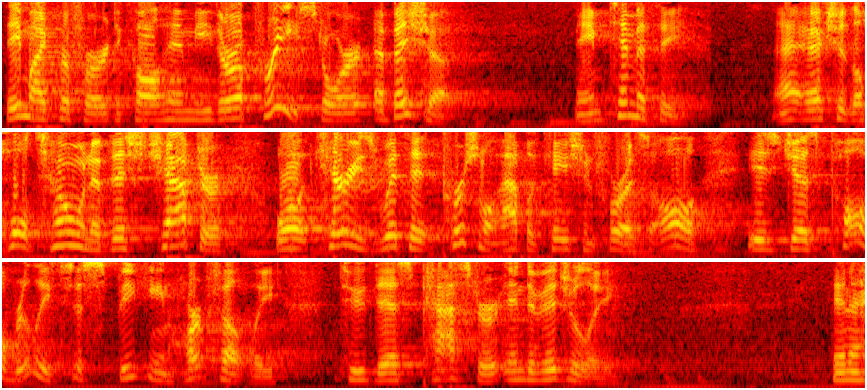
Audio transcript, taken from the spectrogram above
they might prefer to call him either a priest or a bishop named Timothy. Actually, the whole tone of this chapter, while it carries with it personal application for us all, is just Paul really just speaking heartfeltly to this pastor individually. And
